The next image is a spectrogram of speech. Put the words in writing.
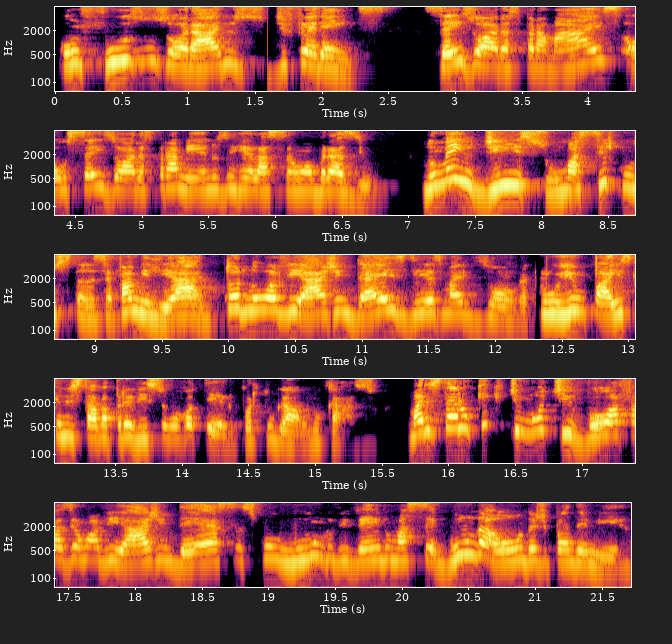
com fusos horários diferentes, seis horas para mais ou seis horas para menos em relação ao Brasil. No meio disso, uma circunstância familiar tornou a viagem dez dias mais longa, incluiu um país que não estava previsto no roteiro, Portugal, no caso. Maristela, o que, que te motivou a fazer uma viagem dessas com o mundo vivendo uma segunda onda de pandemia?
